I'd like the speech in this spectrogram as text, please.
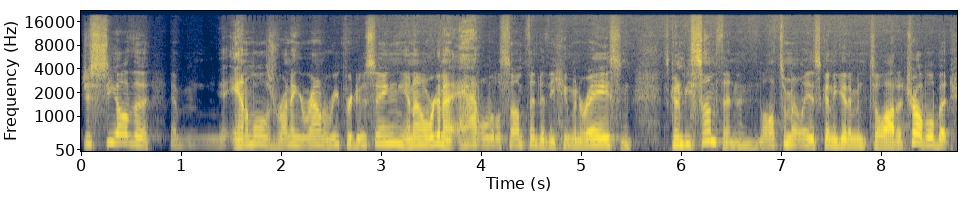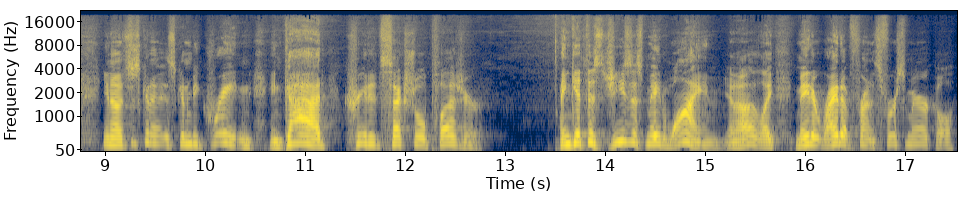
just see all the um, animals running around reproducing. You know, we're going to add a little something to the human race, and it's going to be something. And ultimately, it's going to get them into a lot of trouble, but, you know, it's just going to, it's going to be great. And, and God created sexual pleasure. And get this, Jesus made wine, you know, like made it right up front. His first miracle.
